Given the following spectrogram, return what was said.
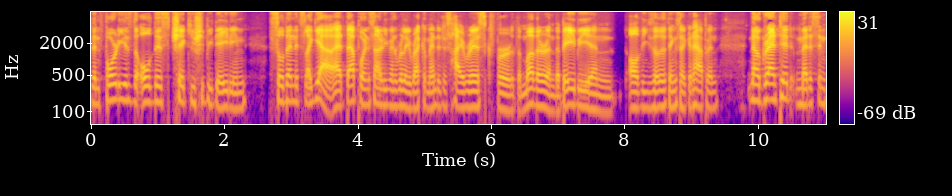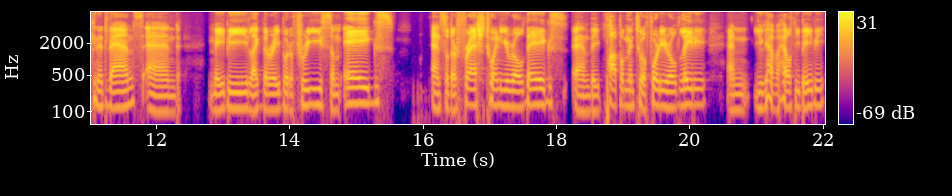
then 40 is the oldest chick you should be dating. So then it's like, yeah, at that point, it's not even really recommended. It's high risk for the mother and the baby and all these other things that could happen. Now, granted, medicine can advance and maybe like they're able to freeze some eggs and so they're fresh 20 year old eggs and they pop them into a 40 year old lady and you have a healthy baby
